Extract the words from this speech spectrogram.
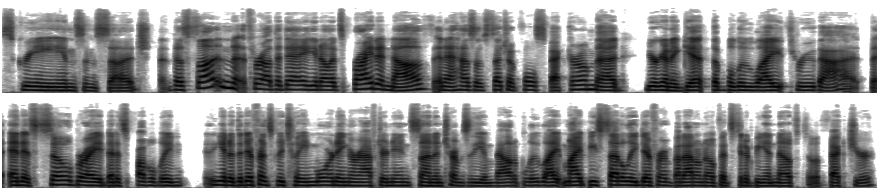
screens and such. The sun throughout the day, you know, it's bright enough and it has a, such a full spectrum that you're going to get the blue light through that. And it's so bright that it's probably, you know, the difference between morning or afternoon sun in terms of the amount of blue light might be subtly different, but I don't know if it's going to be enough to affect your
